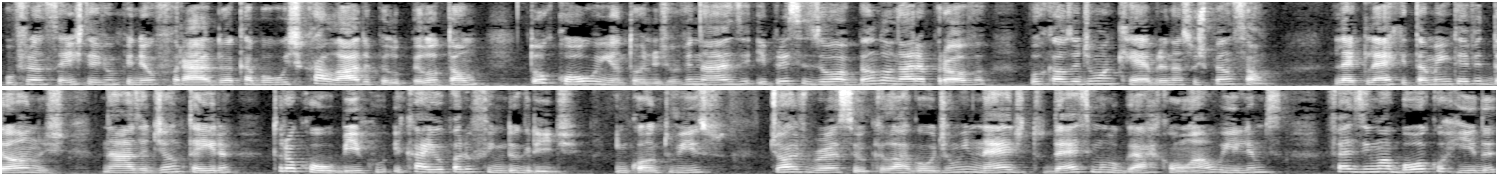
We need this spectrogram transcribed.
O francês teve um pneu furado, acabou escalado pelo pelotão, tocou em Antônio Giovinazzi e precisou abandonar a prova por causa de uma quebra na suspensão. Leclerc também teve danos na asa dianteira, trocou o bico e caiu para o fim do grid. Enquanto isso, George Russell, que largou de um inédito décimo lugar com a Williams, fazia uma boa corrida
